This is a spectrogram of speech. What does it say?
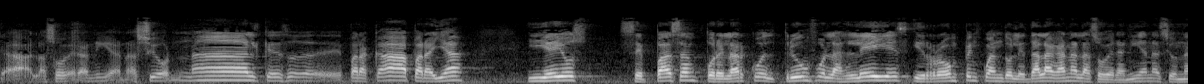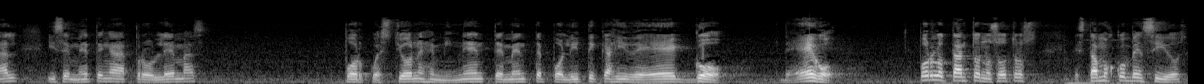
la soberanía nacional, que es para acá, para allá, y ellos se pasan por el arco del triunfo las leyes y rompen cuando les da la gana la soberanía nacional y se meten a problemas por cuestiones eminentemente políticas y de ego, de ego. Por lo tanto, nosotros estamos convencidos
